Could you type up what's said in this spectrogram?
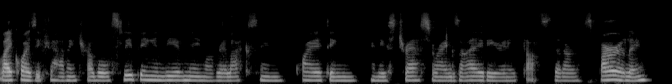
Likewise, if you're having trouble sleeping in the evening or relaxing, quieting any stress or anxiety or any thoughts that are spiraling,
